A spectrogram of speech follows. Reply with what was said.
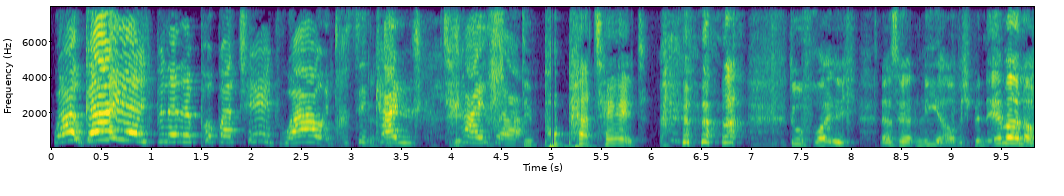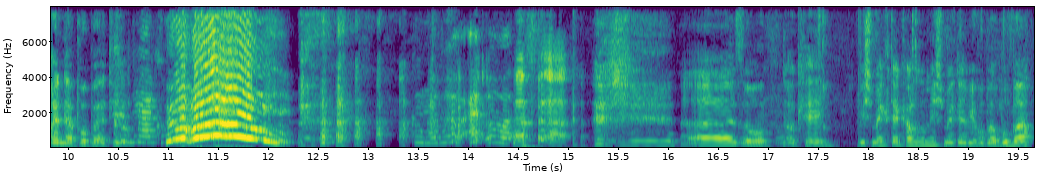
Wow, geil! Ich bin in der Pubertät. Wow, interessiert keinen Scheißer. Die Pubertät. du freu dich. Das hört nie auf. Ich bin immer noch in der Pubertät. Guck mal, guck mal, Juhu! Also, okay. Wie schmeckt der Kaugummi? Schmeckt er wie Hubba Bubba?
